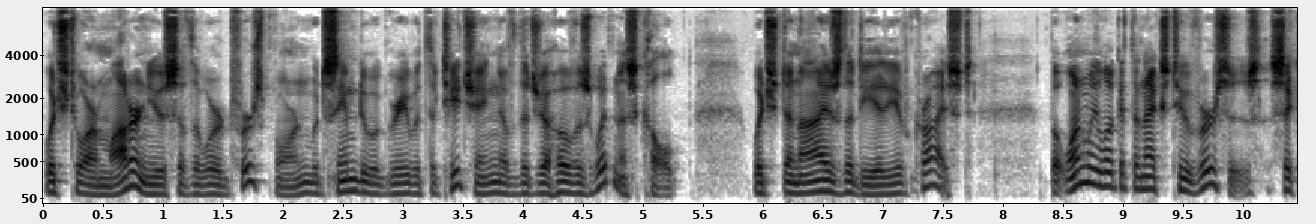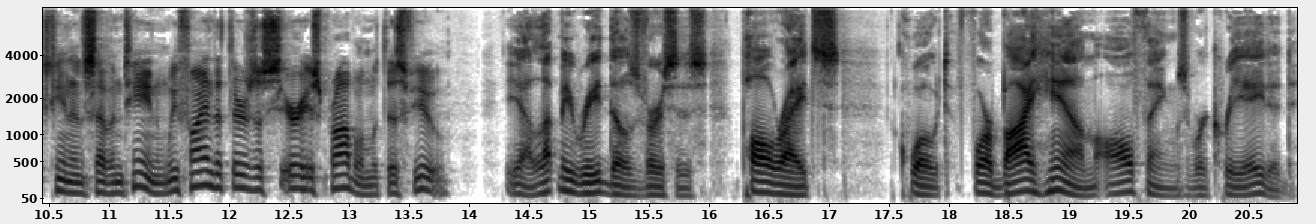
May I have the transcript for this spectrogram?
which to our modern use of the word firstborn would seem to agree with the teaching of the Jehovah's Witness cult, which denies the deity of Christ. But when we look at the next two verses, 16 and 17, we find that there's a serious problem with this view. Yeah, let me read those verses. Paul writes, quote, For by him all things were created,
